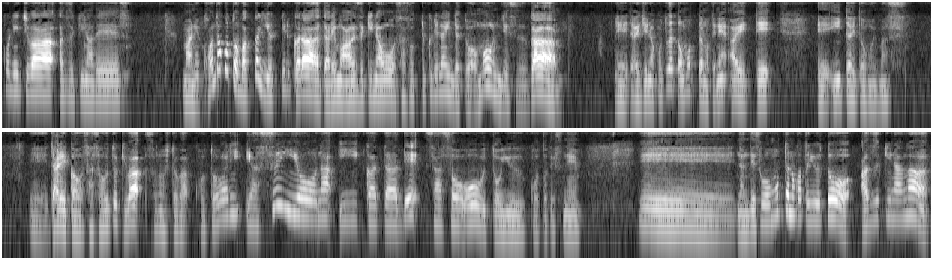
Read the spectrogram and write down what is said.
こんにちは、あずきなです。まあね、こんなことばっかり言ってるから誰もあずきなを誘ってくれないんだとは思うんですが、えー、大事なことだと思ったのでね、あえて、えー、言いたいと思います。えー、誰かを誘うときは、その人が断りやすいような言い方で誘うということですね。えー、なんでそう思ったのかというと、あずきなが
